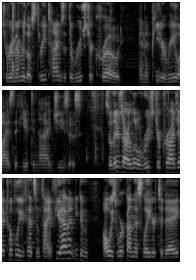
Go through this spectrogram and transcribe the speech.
to remember those three times that the rooster crowed and that Peter realized that he had denied Jesus. So there's our little rooster project. Hopefully you've had some time. If you haven't, you can always work on this later today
